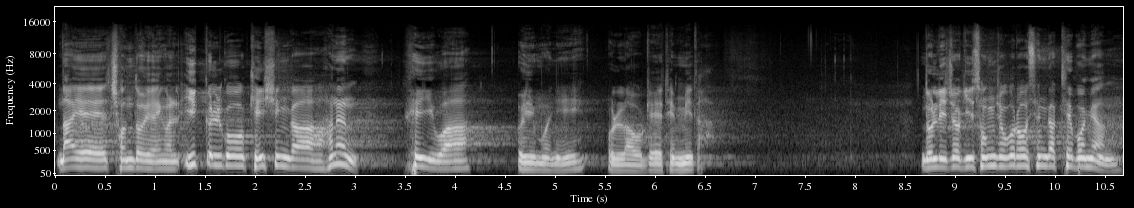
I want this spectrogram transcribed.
나의 전도 여행을 이끌고 계신가 하는 회의와 의문이 올라오게 됩니다. 논리적 이성적으로 생각해 보면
